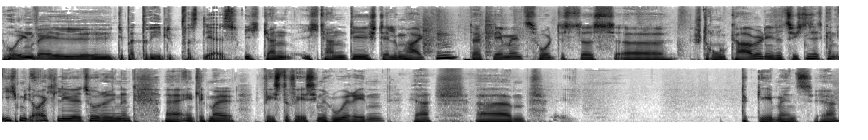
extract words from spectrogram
holen, weil die Batterie fast leer ist. Ich kann, ich kann die Stellung halten. Der Clemens holt jetzt das äh, Stromkabel. In der Zwischenzeit kann ich mit euch, liebe Zuhörerinnen, äh, endlich mal face to face in Ruhe reden. Ja, ähm, der Clemens, ja,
